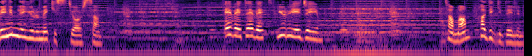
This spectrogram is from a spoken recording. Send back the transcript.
Benimle yürümek istiyorsan. Evet evet, yürüyeceğim. Tamam, hadi gidelim.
